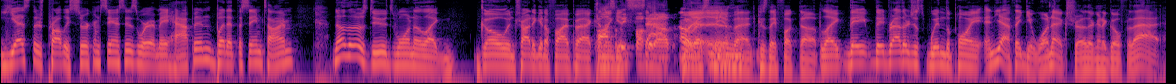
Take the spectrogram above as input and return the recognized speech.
yes there's probably circumstances where it may happen but at the same time none of those dudes want to like go and try to get a five pack and then get fuck it up. the Oh, rest yeah, of the yeah. event because they fucked up like they they'd rather just win the point and yeah if they get one extra they're gonna go for that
